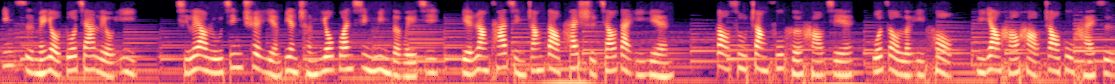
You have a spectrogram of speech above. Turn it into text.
因此没有多加留意。岂料如今却演变成攸关性命的危机，也让她紧张到开始交代遗言，告诉丈夫和豪杰：“我走了以后，你要好好照顾孩子。”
